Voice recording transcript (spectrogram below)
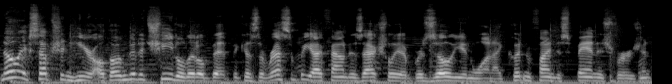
no exception here, although I'm going to cheat a little bit because the recipe I found is actually a Brazilian one. I couldn't find a Spanish version.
